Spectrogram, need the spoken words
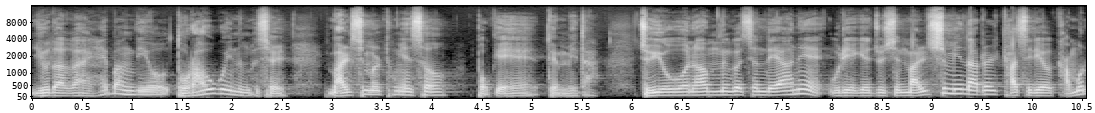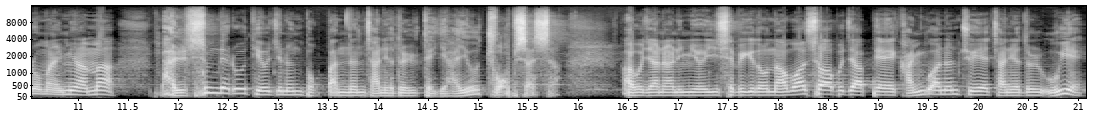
유다가 해방되어 돌아오고 있는 것을 말씀을 통해서 보게 됩니다. 주여 원하 없는 것은 내 안에 우리에게 주신 말씀이 나를 다스려 감으로 말미암아 말씀대로 되어지는 복 받는 자녀들 되게 하여 주옵소서. 아버지 하나님이여 이 새벽에도 나와서 아버지 앞에 간구하는 주의 자녀들 위에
